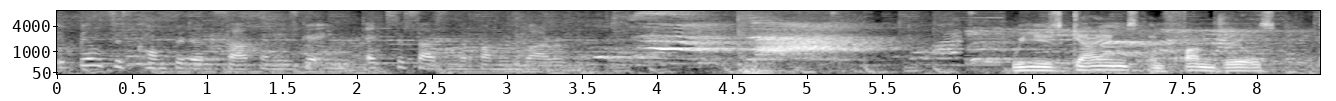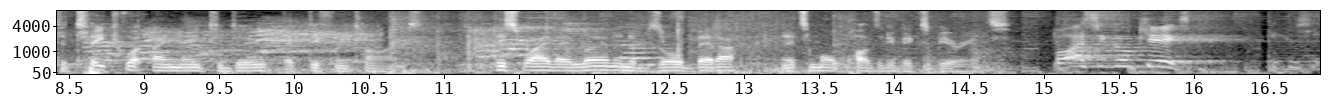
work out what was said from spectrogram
It builds his confidence up and he's getting exercise in the fun environment. We use games and fun drills to teach what they need to do at different times. This way they learn and absorb better and it's a more positive experience. Bicycle kicks. because she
